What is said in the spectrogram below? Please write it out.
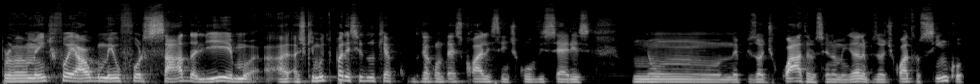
Provavelmente foi algo meio forçado ali, acho que muito parecido do que, do que acontece com a Alicent, com o Viserys no, no, episódio 4, se não me engano, episódio 4 ou 5,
